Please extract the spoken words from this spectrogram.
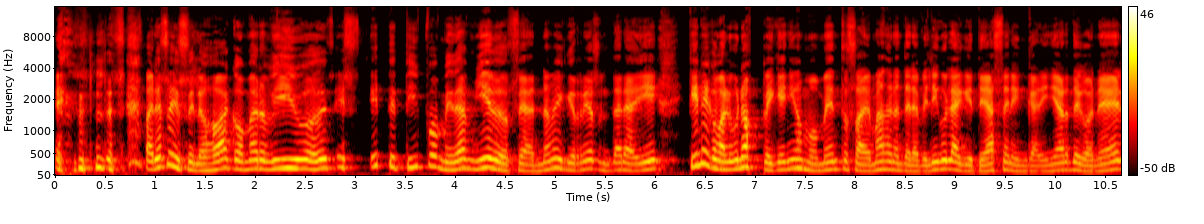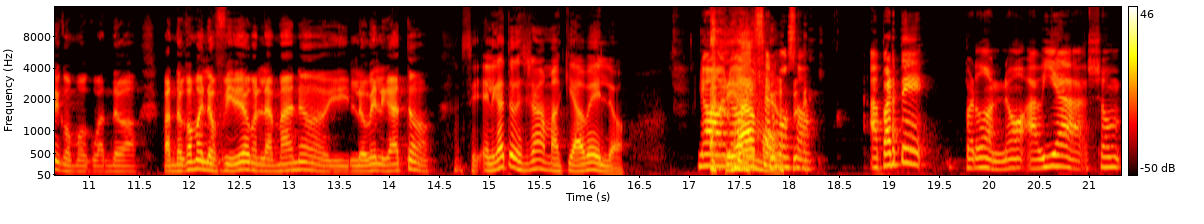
Parece que se los va a comer vivos. este tipo me da miedo, o sea, no me querría sentar ahí. Tiene como algunos pequeños momentos, además, durante la película que te hacen encariñarte con él, como cuando, cuando come los fideos con la mano y lo ve el gato. Sí, el gato que se llama Maquiavelo. No, no, es hermoso. Aparte, perdón, ¿no? Había, yo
